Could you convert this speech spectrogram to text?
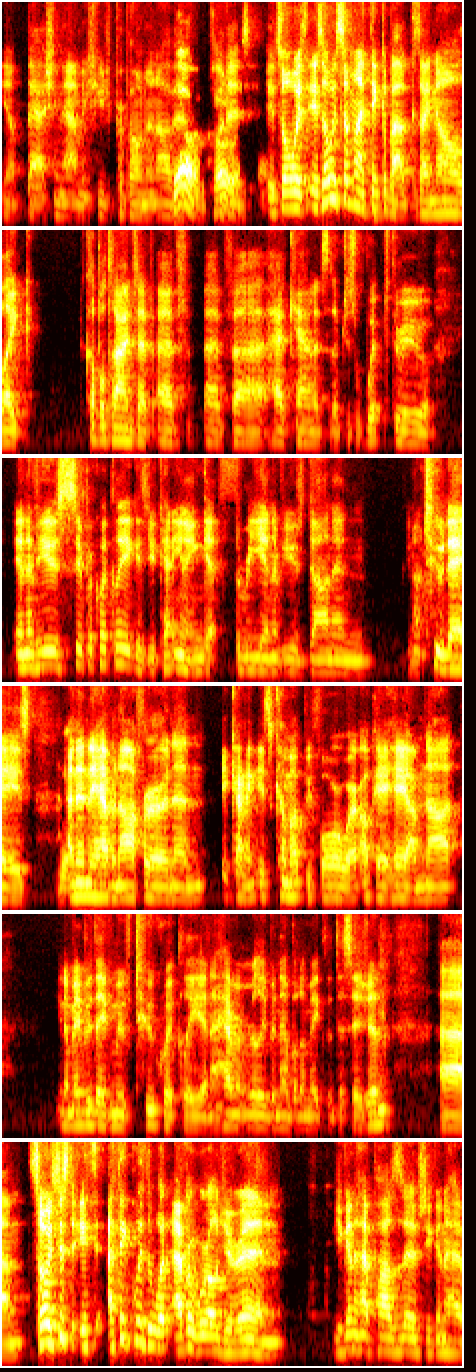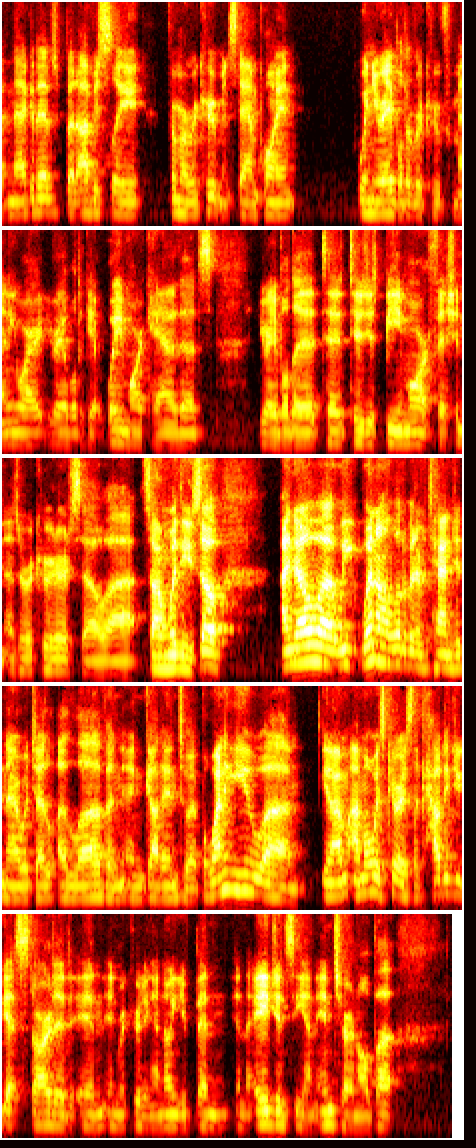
you know bashing that. I'm a huge proponent of no, it. Totally. It's, it's, always it's always something I think about because I know like a couple times I've I've, I've uh, had candidates that have just whipped through interviews super quickly because you can you know you can get three interviews done in you know two days yeah. and then they have an offer and then it kind of it's come up before where okay hey I'm not you know maybe they've moved too quickly and I haven't really been able to make the decision. Um, so it's just it's I think with whatever world you're in, you're gonna have positives, you're gonna have negatives, but obviously from a recruitment standpoint, when you're able to recruit from anywhere, you're able to get way more candidates. You're able to to to just be more efficient as a recruiter. So uh, so I'm with you. So I know uh, we went on a little bit of a tangent there, which I, I love and, and got into it. But why don't you, um, you know, I'm, I'm always curious, like, how did you get started in, in recruiting? I know you've been in the agency and internal, but,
